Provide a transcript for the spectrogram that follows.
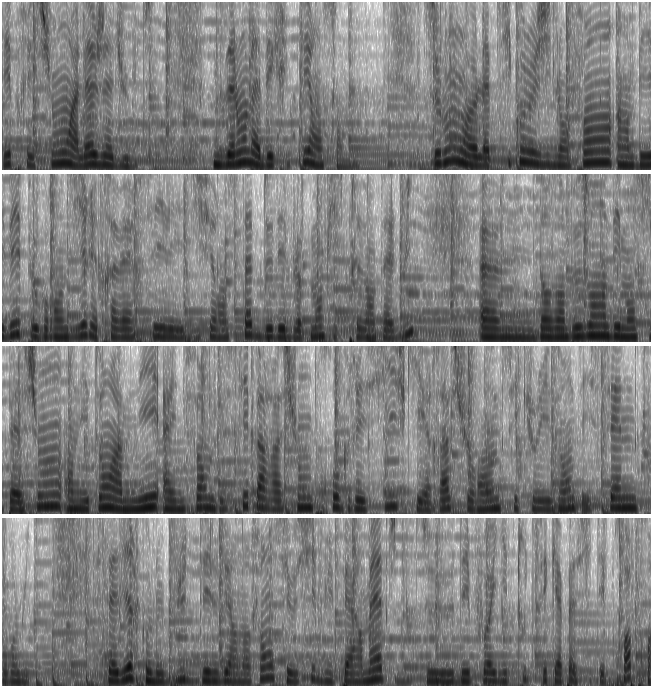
dépression à l'âge adulte. Nous allons la décrypter ensemble. Selon euh, la psychologie de l'enfant, un bébé peut grandir et traverser les différents stades de développement qui se présentent à lui, euh, dans un besoin d'émancipation en étant amené à une forme de séparation progressive qui est rassurante, sécurisante et saine pour lui. C'est-à-dire que le but d'élever un enfant, c'est aussi de lui permettre de déployer toutes ses capacités propres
